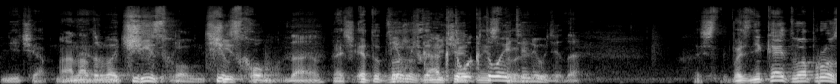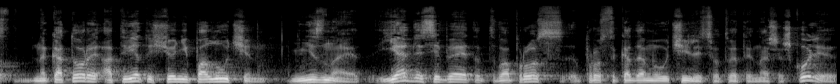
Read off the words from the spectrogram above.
не Чапман. Она да, другой. Чизхолм. Чизхолм, да. Значит, это Девушка. тоже замечательная а кто, кто история. эти люди, да? Значит, возникает вопрос, на который ответ еще не получен. не знает. Я для себя этот вопрос, просто когда мы учились вот в этой нашей школе,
